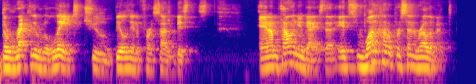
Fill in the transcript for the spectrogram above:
directly relate to building a Forsage business? And I'm telling you guys that it's 100% relevant.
